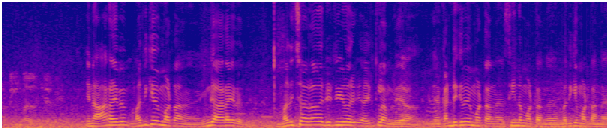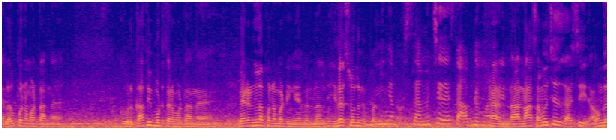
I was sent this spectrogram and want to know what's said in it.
அப்படிங்கிற மாதிரி ஒரு கேள்வி. என்னை ஆராயவே மதிக்கவே மாட்டாங்க. எங்கே ஆராயிறது? மதிச்சாலாவது டீட்டெயிலாக இருக்கலாம் இல்லையா? என்னை கண்டுக்கவே மாட்டாங்க சீன மாட்டாங்க மதிக்க மாட்டாங்க லவ் பண்ண மாட்டாங்க. ஒரு காஃபி போட்டு தர மாட்டாங்க. வேற என்னலாம் பண்ண மாட்டீங்க? வேற நாள் ஏதாவது சொல்லுங்க இப்போ. நீங்க சமைச்சதை சாப்பிட மாட்டேன். நான் நான் சமைச்சது அசி அவங்க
